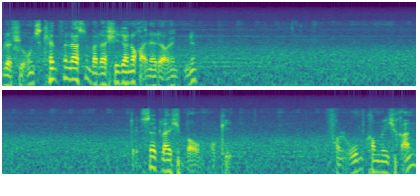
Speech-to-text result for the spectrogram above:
Oder für uns kämpfen lassen, weil da steht ja noch einer da hinten, ne? Ist der gleiche Baum. Okay. Von oben kommen wir nicht ran.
